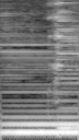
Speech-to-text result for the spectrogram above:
you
